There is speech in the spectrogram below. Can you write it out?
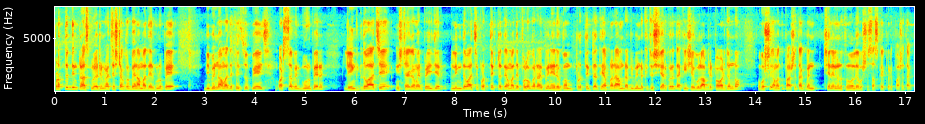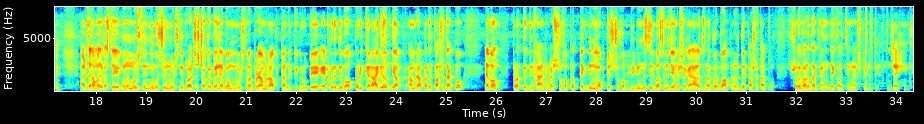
প্রত্যেক দিন ক্লাসগুলো অ্যাটেন্ড করার চেষ্টা করবেন। আমাদের গ্রুপে বিভিন্ন আমাদের ফেসবুক পেজ হোয়াটসঅ্যাপের গ্রুপের লিঙ্ক দেওয়া আছে ইনস্টাগ্রামের পেজের লিঙ্ক দেওয়া আছে, প্রত্যেকটাতে আমাদের ফলো করে রাখবেন। এরকম প্রত্যেকটাতে আপনারা, আমরা বিভিন্ন কিছু শেয়ার করে থাকি, সেগুলো আপডেট পাওয়ার জন্য। অবশ্যই আমাদের পাশে থাকবেন চ্যানেলে নতুন হলে অবশ্যই সাবস্ক্রাইব করে পাশে থাকবেন। আর যারা আমাদের কাছ থেকে কোনো নোটস নেন অবশ্যই নোটস নিয়ে পড়ার চেষ্টা করবেন এবং নোটস নেওয়ার পরে আমরা আপনাদেরকে গ্রুপে অ্যাড করে দেবো। পরীক্ষার আগে অবধি আমরা আপনাদের পাশে থাকব এবং প্রত্যেকদিন কারেন্ট অ্যাফেয়ার্স সহ, প্রত্যেকদিন মক টেস্ট সহ, বিভিন্ন সিলেবাস অনুযায়ী আমরা সেখানে আলোচনা করব, আপনাদের পাশে থাকব। সবাই ভালো থাকবেন, দেখা হচ্ছে নেক্সট ভিডিওতে জয় হিন্দ।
